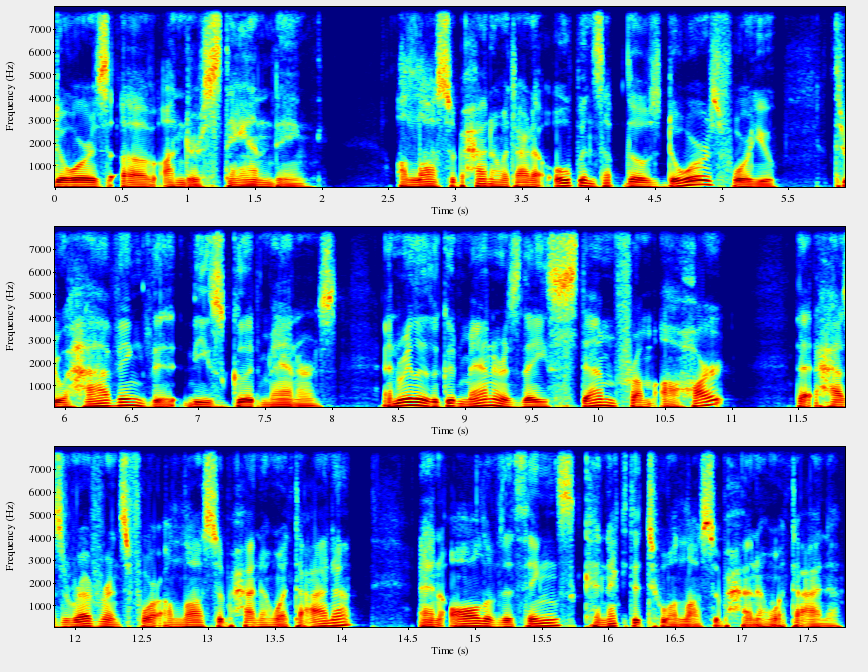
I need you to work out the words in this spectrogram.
doors of understanding. Allah subhanahu wa ta'ala opens up those doors for you through having the, these good manners. And really, the good manners, they stem from a heart that has reverence for Allah subhanahu wa ta'ala and all of the things connected to Allah subhanahu wa ta'ala.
